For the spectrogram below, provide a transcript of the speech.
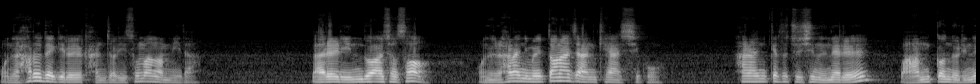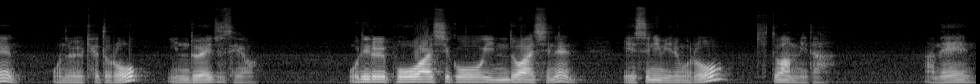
오늘 하루 되기를 간절히 소망합니다. 나를 인도하셔서 오늘 하나님을 떠나지 않게 하시고 하나님께서 주신 은혜를 마음껏 누리는 오늘 되도록 인도해 주세요. 우리를 보호하시고 인도하시는 예수님 이름으로 기도합니다. 아멘.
